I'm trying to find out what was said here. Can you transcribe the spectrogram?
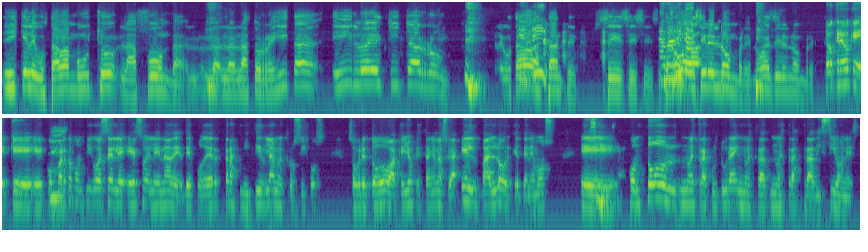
y que le gustaba mucho la fonda, la, la, las torrejitas y lo el chicharrón. Le gustaba bastante. Sí, sí, sí. sí. No voy a decir el nombre, no voy a decir el nombre. Yo creo que, que eh, comparto y... contigo ese, eso, Elena, de, de, poder transmitirle a nuestros hijos, sobre todo a aquellos que están en la ciudad, el valor que tenemos eh, sí. con toda nuestra cultura y nuestra, nuestras tradiciones.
